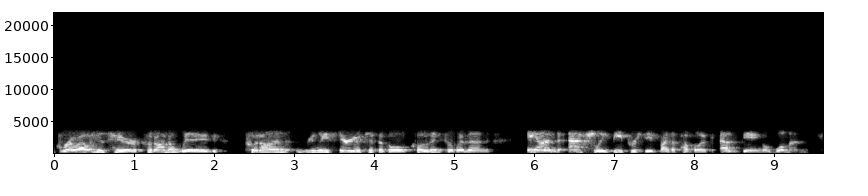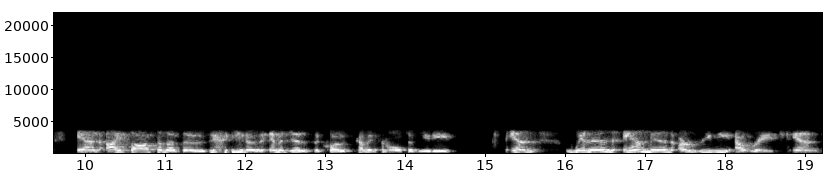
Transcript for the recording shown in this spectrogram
grow out his hair, put on a wig, put on really stereotypical clothing for women, and actually be perceived by the public as being a woman. And I saw some of those, you know, the images, the quotes coming from Ulta Beauty, and women and men are really outraged. And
